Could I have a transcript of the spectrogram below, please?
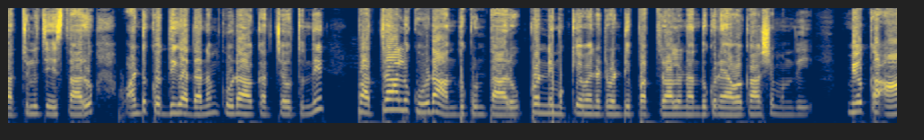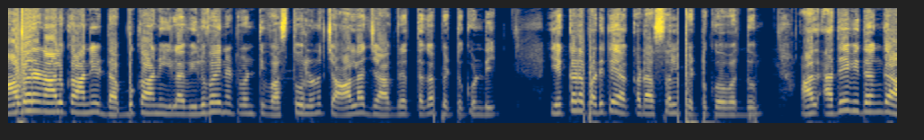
ఖర్చులు చేస్తారు. అంటే కొద్దిగా ధనం కూడా ఖర్చు అవుతుంది పత్రాలు కూడా అందుకుంటారు. కొన్ని ముఖ్యమైనటువంటి పత్రాలను అందుకునే అవకాశం ఉంది. మీ యొక్క ఆభరణాలు కానీ డబ్బు కానీ ఇలా విలువైనటువంటి వస్తువులను చాలా జాగ్రత్తగా పెట్టుకోండి. ఎక్కడ పడితే అక్కడ అస్సలు పెట్టుకోవద్దు. అదేవిధంగా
